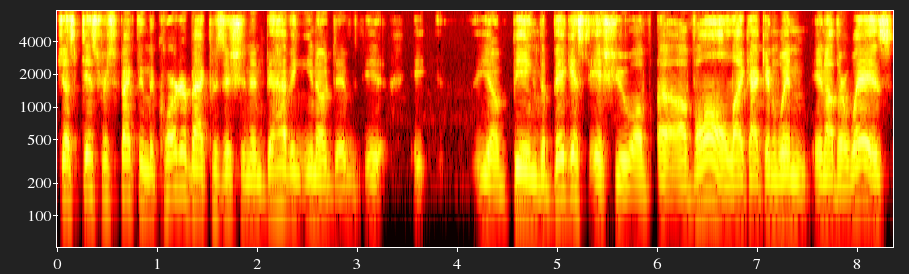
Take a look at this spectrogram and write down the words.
just disrespecting the quarterback position and having you know, you know, being the biggest issue of uh, of all. Like I can win in other ways.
